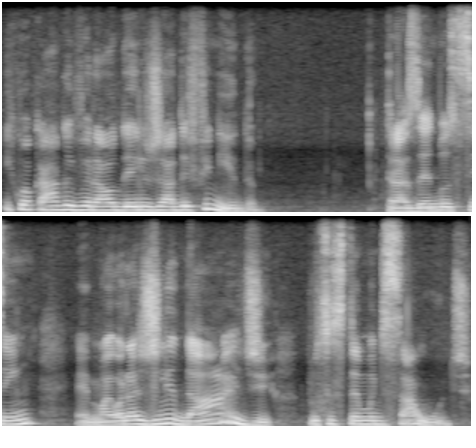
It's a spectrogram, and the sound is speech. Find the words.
e com a carga viral dele já definida trazendo assim é, maior agilidade para o sistema de saúde.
